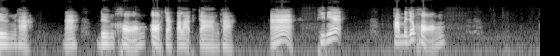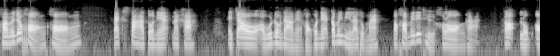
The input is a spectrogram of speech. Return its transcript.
ดึงค่ะนะดึงของออกจากตลาดกลางค่ะอ่าทีเนี้ยความเป็นเจ้าของ ความเป็นเจ้าของของ แบ็กสตาร์ตัวเนี้ยนะคะ ไอ้เจ้าอาวุธดวงดาวเนี่ยของคนเนี้ยก็ไม่มีแล้วถูกไหมเพราะเขาไม่ได้ถือคลองค่ะ ก็ลบอ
